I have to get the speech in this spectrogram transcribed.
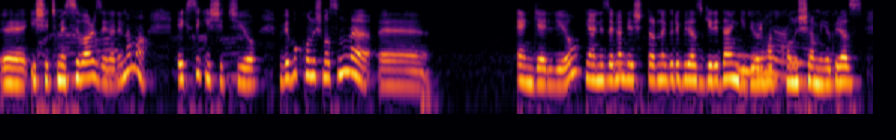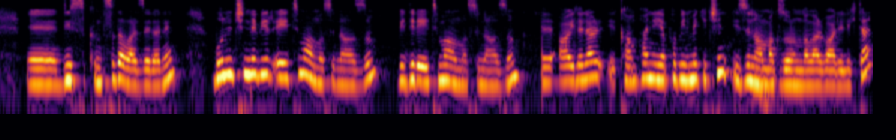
e, işitmesi var Zelal'in ama eksik işitiyor ve bu konuşmasını da e, engelliyor. Yani Zelal yaşıtlarına göre biraz geriden gidiyor, rahat konuşamıyor. Biraz e, dil sıkıntısı da var Zelal'in. Bunun için de bir eğitim alması lazım. Bir dil eğitimi alması lazım. E, aileler e, kampanya yapabilmek için izin almak zorundalar valilikten.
